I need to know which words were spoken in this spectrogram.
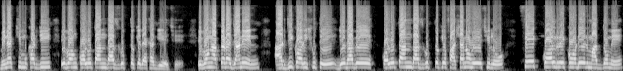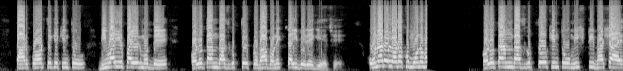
মীনাক্ষী মুখার্জি এবং কলতান দাসগুপ্তকে দেখা গিয়েছে। এবং আপনারা জানেন, আরজিকর ইস্যুতে যেভাবে কলতান দাসগুপ্তকে ফাঁসানো হয়েছিল ফেক কল রেকর্ডের মাধ্যমে তারপর থেকে কিন্তু ডিওয়াইএফআই এর মধ্যে কলতান দাসগুপ্তের প্রভাব অনেকটাই বেড়ে গিয়েছে। ওনারও লড়াকু মনোভাব কলতান দাসগুপ্ত কিন্তু মিষ্টি ভাষায়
